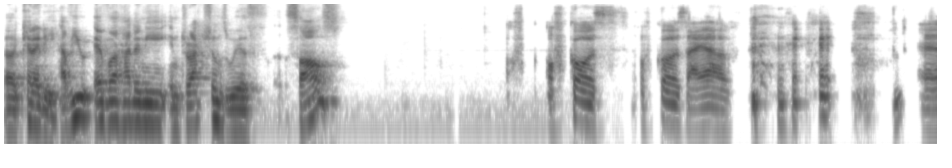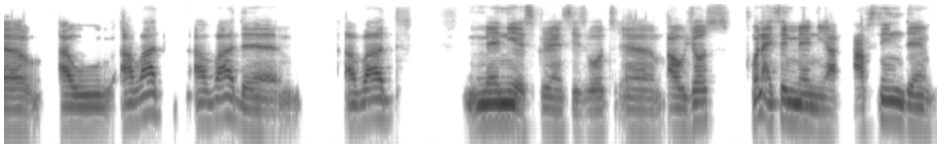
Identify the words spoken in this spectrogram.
uh, Kennedy, have you ever had any interactions with SARS? Of, course, of course, I have. um, I I've had, I've had, um, I've had many experiences, but um, I'll just when I say many, I, have seen them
